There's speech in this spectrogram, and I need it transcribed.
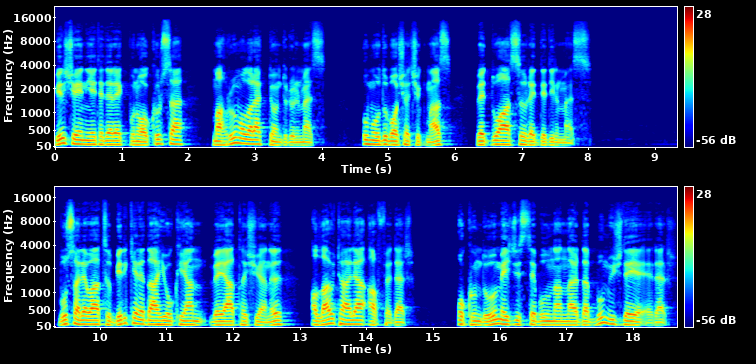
bir şeye niyet ederek bunu okursa, mahrum olarak döndürülmez. Umudu boşa çıkmaz ve duası reddedilmez. Bu salavatı bir kere dahi okuyan veya taşıyanı Allahü Teala affeder. Okunduğu mecliste bulunanlar da bu müjdeye erer.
